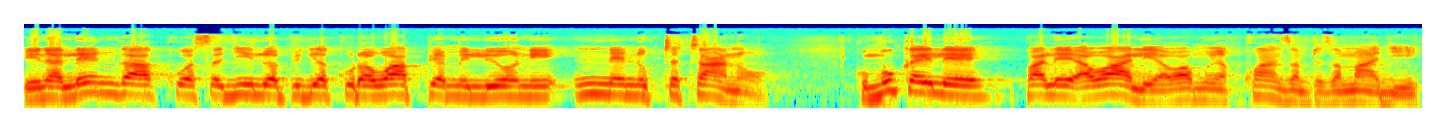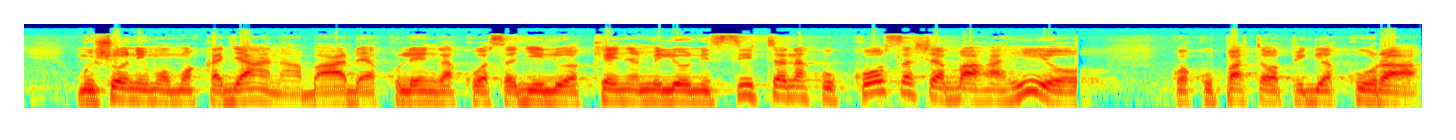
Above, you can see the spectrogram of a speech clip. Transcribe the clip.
inalenga kuwasajili wapiga kura wapya milioni 4.5 kumbuka ile pale awali awamu ya kwanza mtazamaji mwishoni mwa mwaka jana baada ya kulenga kuwasajili wa kenya milioni sita na kukosa shabaha hiyo kwa kupata wapiga kura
